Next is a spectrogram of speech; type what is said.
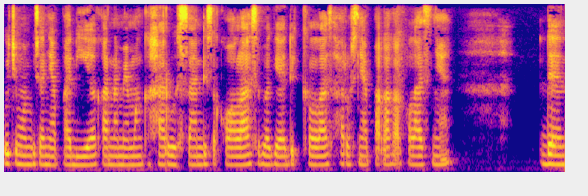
Gue cuma bisa nyapa dia karena memang keharusan di sekolah sebagai adik kelas harus nyapa kakak kelasnya. Dan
